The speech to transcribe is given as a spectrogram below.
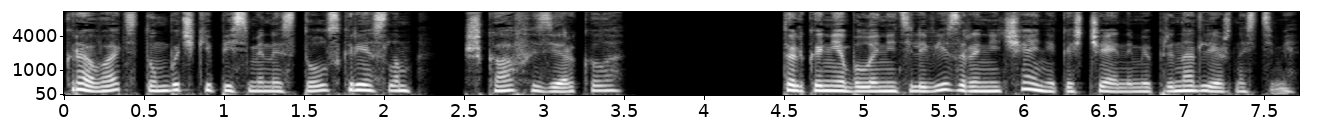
Кровать, тумбочки, письменный стол с креслом, шкаф, зеркало. Только не было ни телевизора, ни чайника с чайными принадлежностями.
